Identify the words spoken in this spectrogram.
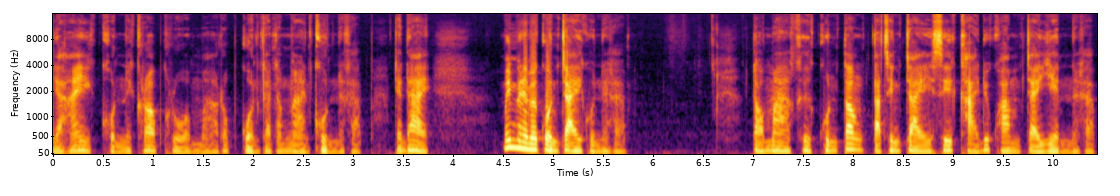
อย่าให้คนในครอบครัวมารบกวนการทำงานคุณนะครับ จะได้ไม่มีอะไรมากวนใจคุณนะครับ ต่อมาคือคุณต้องตัดสินใจซื้อขายด้วยความใจเย็นนะครับ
